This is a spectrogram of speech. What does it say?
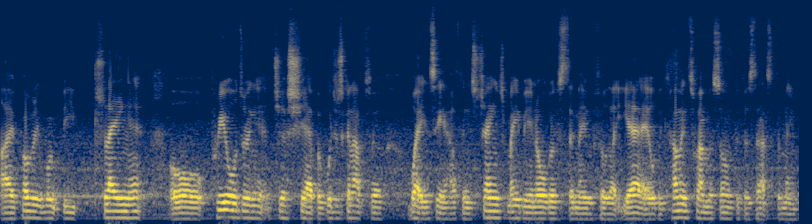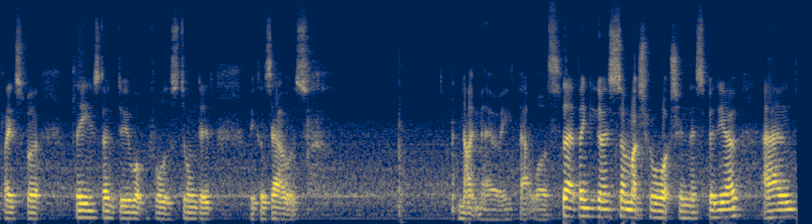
I probably won't be playing it or pre-ordering it just yet, but we're just going to have to wait and see how things change. Maybe in August they maybe feel that yeah, it'll be coming to Amazon because that's the main place for it. Please don't do what Before the Storm did because that was nightmare that was. So thank you guys so much for watching this video and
